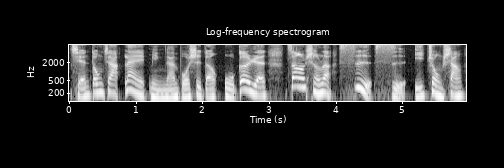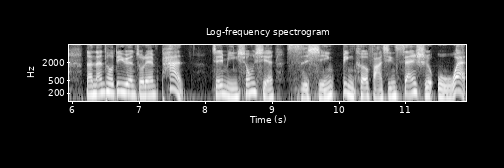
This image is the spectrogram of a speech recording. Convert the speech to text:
前东家赖敏南博士等五个人，造成了四死一重伤。那南投地院昨天判这名凶嫌死刑，并科罚金三十五万。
